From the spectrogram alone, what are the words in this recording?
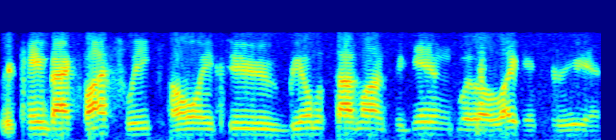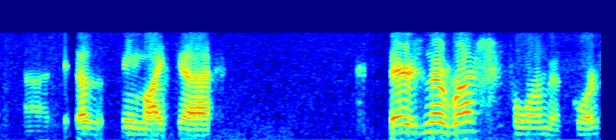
we came back last week only to be on the sidelines again with a leg injury, and uh, it doesn't seem like uh, there's no rush for him. Of course,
